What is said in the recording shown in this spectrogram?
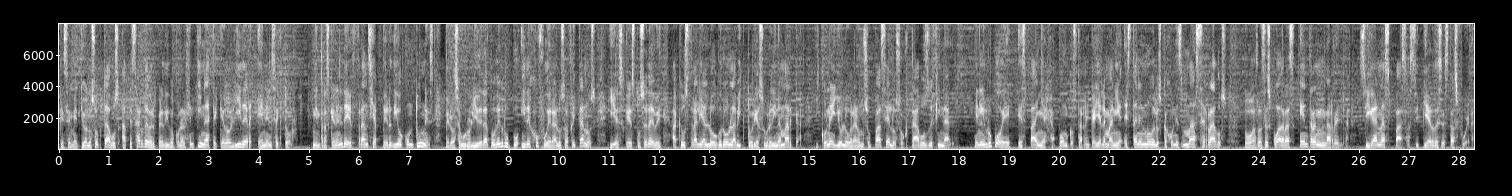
que se metió a los octavos a pesar de haber perdido con Argentina, que quedó líder en el sector mientras que en el D Francia perdió con Túnez, pero aseguró liderato de grupo y dejó fuera a los africanos, y es que esto se debe a que Australia logró la victoria sobre Dinamarca, y con ello lograron su pase a los octavos de final. En el grupo E, España, Japón, Costa Rica y Alemania están en uno de los cajones más cerrados. Todas las escuadras entran en la regla. Si ganas, pasas, si pierdes, estás fuera.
